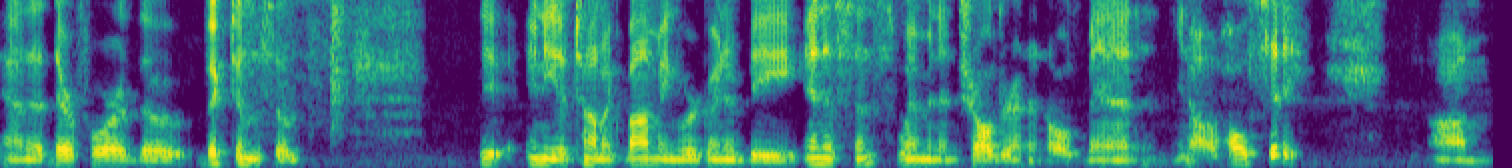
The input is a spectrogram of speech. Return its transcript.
and that therefore the victims of the, any atomic bombing were going to be innocents, women and children and old men, and you know, a whole city. Um,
